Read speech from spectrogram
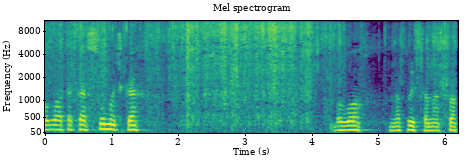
Була така сумочка. Було написано, що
